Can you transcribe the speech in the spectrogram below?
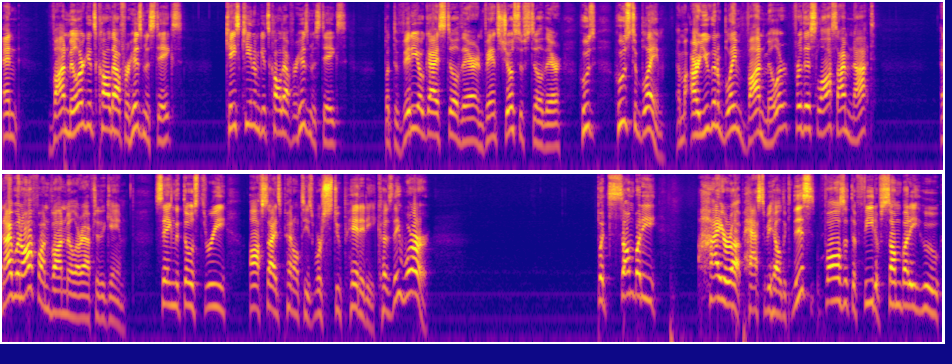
And Von Miller gets called out for his mistakes. Case Keenum gets called out for his mistakes but the video guy's still there and Vance Joseph's still there. Who's who's to blame? Am, are you going to blame Von Miller for this loss? I'm not. And I went off on Von Miller after the game, saying that those three offsides penalties were stupidity because they were. But somebody higher up has to be held. This falls at the feet of somebody who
